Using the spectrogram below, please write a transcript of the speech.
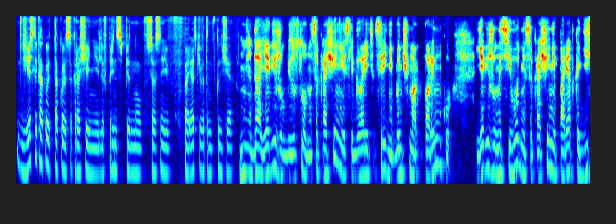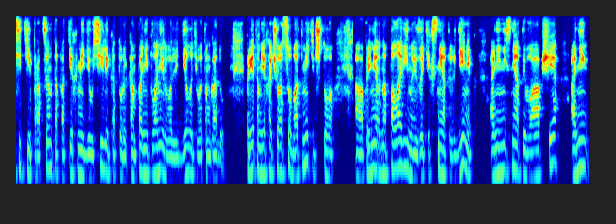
Есть ли какое-то такое сокращение или, в принципе, ну, все с ней в порядке в этом ключе? Да, я вижу, безусловно, сокращение. Если говорить средний бенчмарк по рынку, я вижу на сегодня сокращение порядка 10% от тех медиаусилий, которые компании планировали делать в этом году. При этом я хочу особо отметить, что а, примерно половина из этих снятых денег, они не сняты вообще, они,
